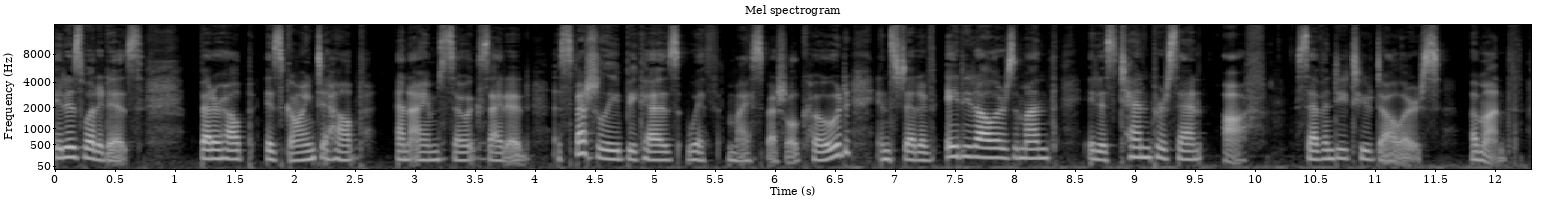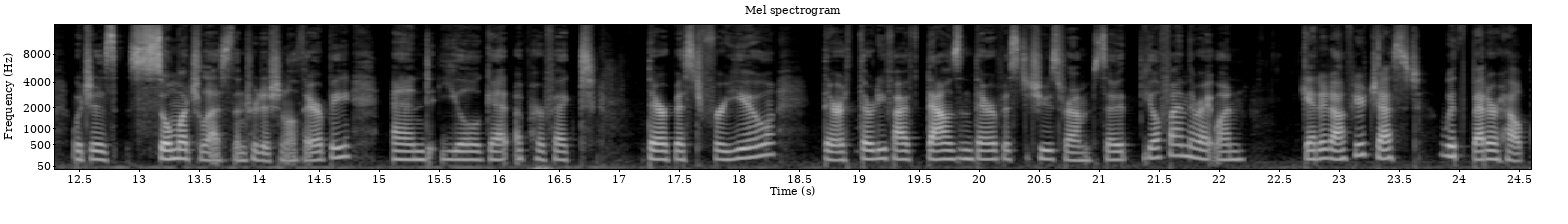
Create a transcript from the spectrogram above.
it is what it is. BetterHelp is going to help. And I am so excited, especially because with my special code, instead of $80 a month, it is 10% off, $72 a month, which is so much less than traditional therapy. And you'll get a perfect therapist for you. There are 35,000 therapists to choose from, so you'll find the right one. Get it off your chest with BetterHelp.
